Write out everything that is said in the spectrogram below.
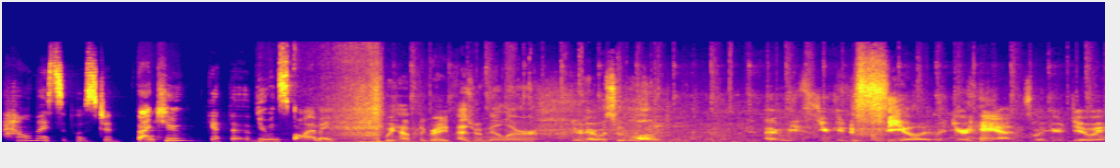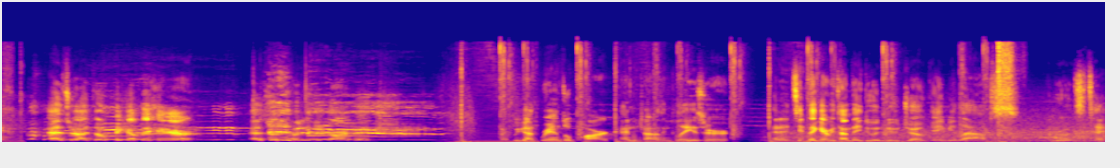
how am I supposed to Thank you. get the. You inspire me. We have the great Ezra Miller. Your hair was too long. At least you can feel it in your hands what you're doing. Ezra, don't pick up the hair. Ezra, put it in the garbage. We got Randall Park and Jonathan Glaser. And it seems like every time they do a new joke, Amy laughs ruins the tape.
